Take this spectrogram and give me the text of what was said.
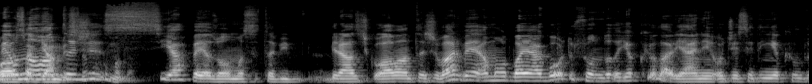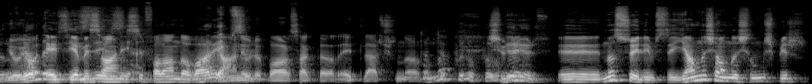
Ve onun avantajı siyah beyaz olması tabii birazcık o avantajı var ve ama o bayağı gordur sonunda da yakıyorlar yani o cesedin yakıldığını Yo yo da et yeme sahnesi yani. falan da var Var ya hepsi. hani öyle bağırsaklar, etler, şunlar Tabii bunlar. tabii pırıl pırıl Şimdi görüyoruz. e, nasıl söyleyeyim size yanlış anlaşılmış bir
